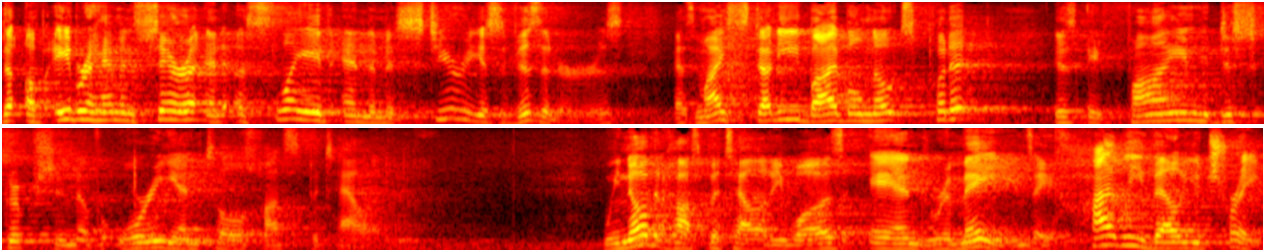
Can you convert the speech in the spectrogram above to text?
of Abraham and Sarah and a slave and the mysterious visitors, as my study Bible notes put it, is a fine description of Oriental hospitality. We know that hospitality was and remains a highly valued trait,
